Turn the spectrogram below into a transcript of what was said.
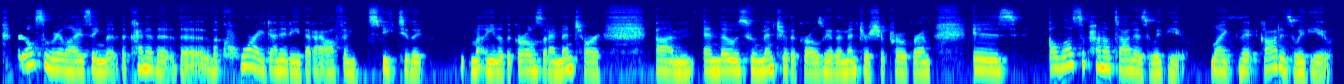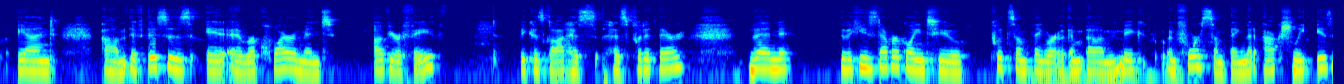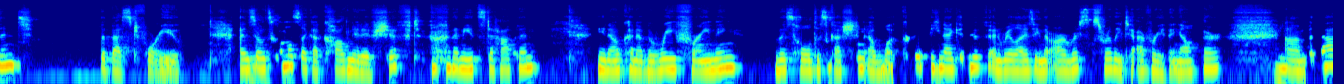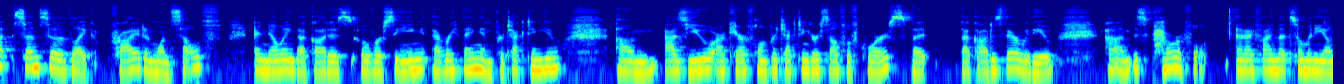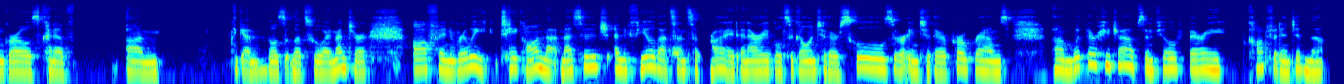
but also realizing that the kind of the, the, the core identity that I often speak to the you know the girls that I mentor um, and those who mentor the girls, we have a mentorship program, is Allah Subhanahu wa Taala is with you. Like that, God is with you, and um, if this is a, a requirement of your faith, because God has has put it there, then He's never going to put something or um, make enforce something that actually isn't the best for you. And so it's almost like a cognitive shift that needs to happen, you know, kind of a reframing this whole discussion of what could be negative and realizing there are risks really to everything out there. Mm-hmm. Um, but that sense of like pride in oneself and knowing that God is overseeing everything and protecting you um, as you are careful in protecting yourself, of course, but that God is there with you um, is powerful. And I find that so many young girls kind of um, again those that's who i mentor often really take on that message and feel that sense of pride and are able to go into their schools or into their programs um, with their hijabs and feel very confident in that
